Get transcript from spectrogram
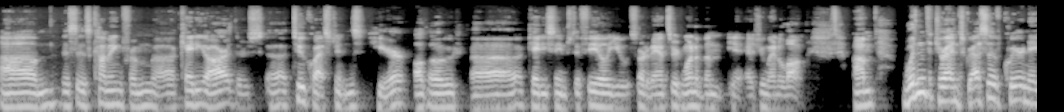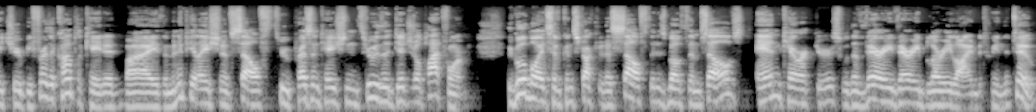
Um, this is coming from uh, KDR. There's uh, two questions here, although uh, Katie seems to feel you sort of answered one of them as you went along. Um, wouldn't the transgressive queer nature be further complicated by the manipulation of self through presentation through the digital platform? The Ghoul Boys have constructed a self that is both themselves and characters with a very, very blurry line between the two.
